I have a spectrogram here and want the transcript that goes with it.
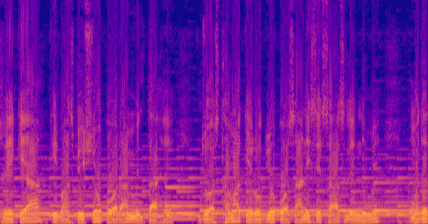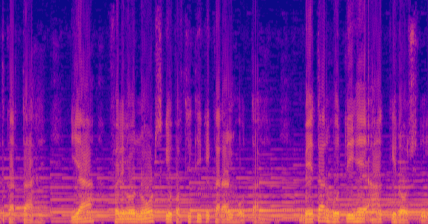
ट्रेकिया की मांसपेशियों को आराम मिलता है, जो अस्थमा के रोगियों को आसानी से सांस लेने में मदद करता है, या फ्लेवोनोड्स की उपस्थिति के कारण होता है। बेहतर होती है आँख की रोशनी।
